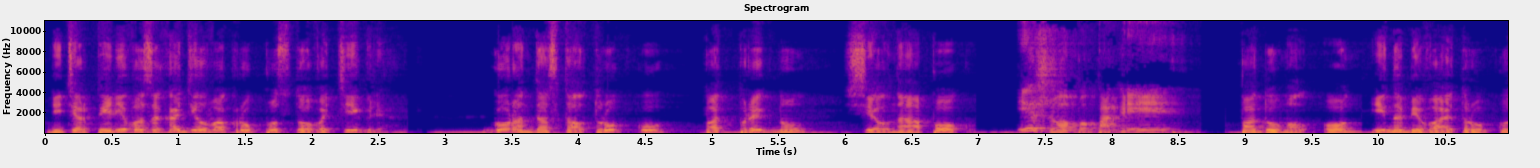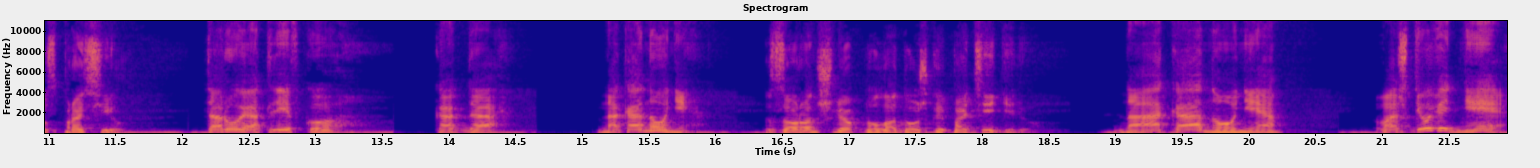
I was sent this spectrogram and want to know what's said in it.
нетерпеливо заходил вокруг пустого тигля. Горан достал трубку, подпрыгнул, сел на опоку. «И жопу погреет», – подумал он и, набивая трубку, спросил. «Вторую отливку когда?» «Накануне». Зоран шлепнул ладошкой по тигелю. «Накануне. Вождю виднее».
